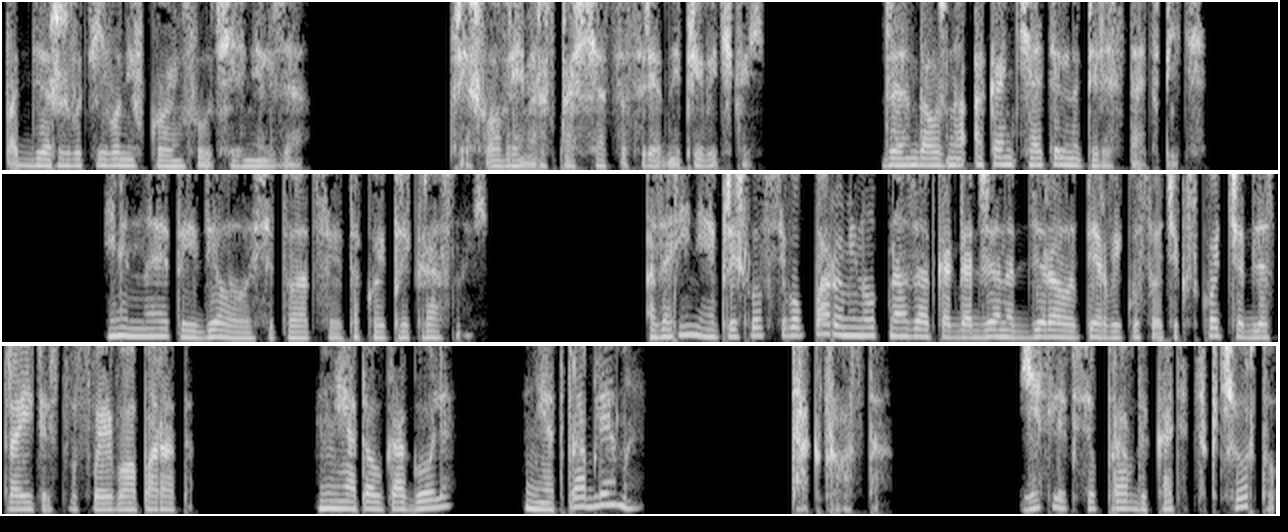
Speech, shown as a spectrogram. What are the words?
поддерживать его ни в коем случае нельзя. Пришло время распрощаться с вредной привычкой. Джен должна окончательно перестать пить. Именно это и делало ситуацию такой прекрасной. Озарение пришло всего пару минут назад, когда Джен отдирала первый кусочек скотча для строительства своего аппарата. Нет алкоголя, нет проблемы. Так просто. Если все правда катится к черту,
